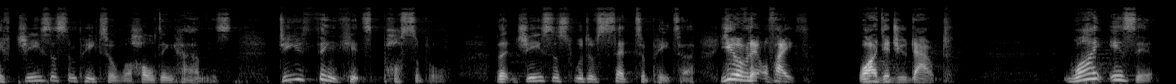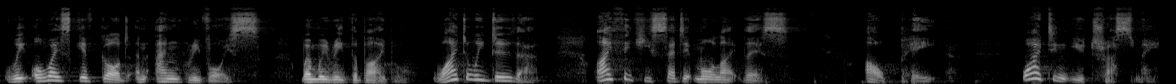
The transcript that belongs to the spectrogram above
if Jesus and Peter were holding hands, do you think it's possible that Jesus would have said to Peter, You have little faith, why did you doubt? Why is it we always give God an angry voice when we read the Bible? Why do we do that? I think he said it more like this Oh, Pete, why didn't you trust me?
